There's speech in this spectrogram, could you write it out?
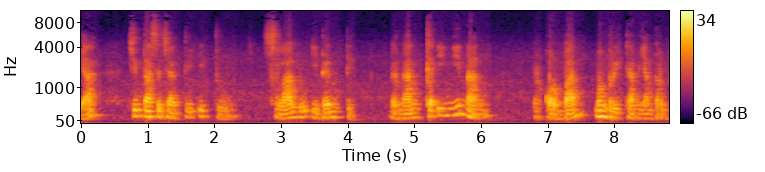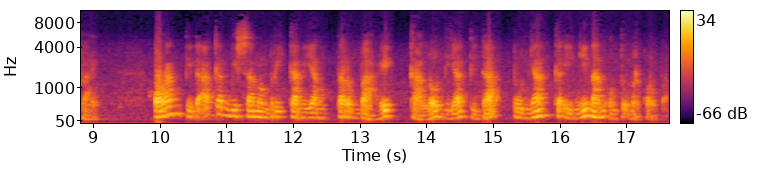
Ya, Cinta sejati itu selalu identik dengan keinginan berkorban memberikan yang terbaik. Orang tidak akan bisa memberikan yang terbaik kalau dia tidak punya keinginan untuk berkorban.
